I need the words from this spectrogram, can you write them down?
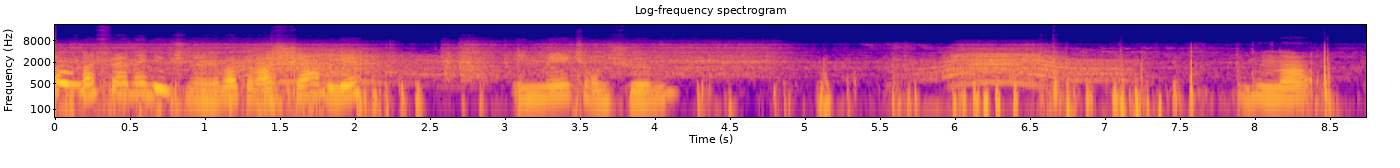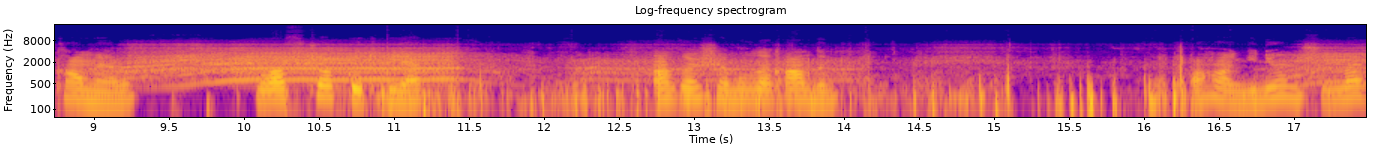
orada frenlediğim için öyle. Bakın aşağı bile inmeye çalışıyorum. Bunda kalmayalım. Burası çok kötü bir yer. Arkadaşlar burada kaldım. Aha gidiyormuşum ben.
